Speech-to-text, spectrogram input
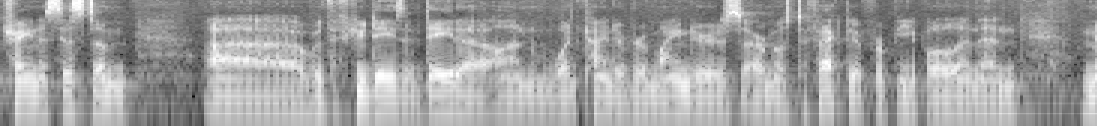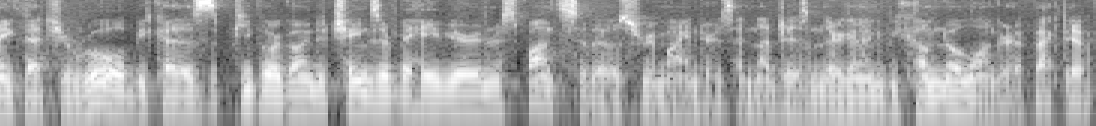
train a system uh, with a few days of data on what kind of reminders are most effective for people and then make that your rule because people are going to change their behavior in response to those reminders and nudges and they're going to become no longer effective.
